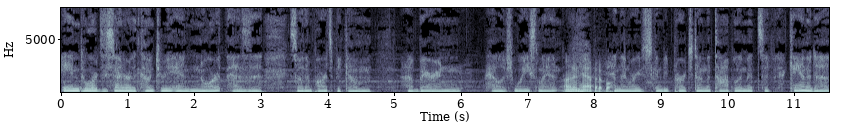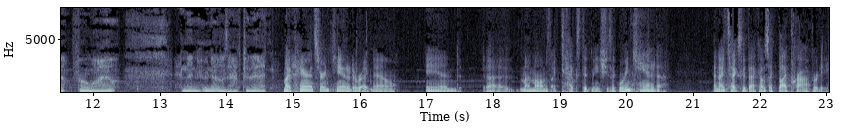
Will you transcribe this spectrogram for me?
in towards the center of the country and north as the southern parts become a barren, hellish wasteland. Uninhabitable. And then we're just going to be perched on the top limits of Canada for a while. And then who knows after that? My parents are in Canada right now. And uh, my mom's like texted me. She's like, we're in Canada. And I texted back, I was like, buy property.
